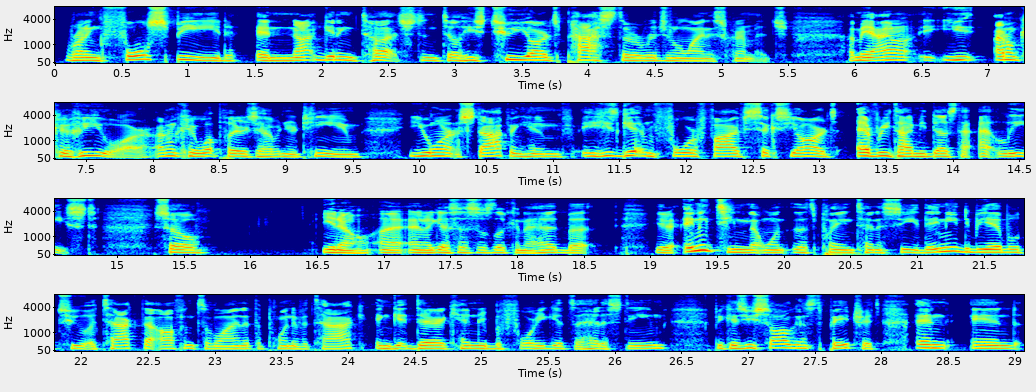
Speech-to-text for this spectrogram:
running full speed and not getting touched until he's two yards past the original line of scrimmage. I mean, I don't you I don't care who you are. I don't care what players you have on your team. You aren't stopping him. He's getting four, five, six yards every time he does that at least. So, you know, and I guess this is looking ahead, but you know, any team that want, that's playing Tennessee, they need to be able to attack that offensive line at the point of attack and get Derrick Henry before he gets ahead of steam. Because you saw against the Patriots, and and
